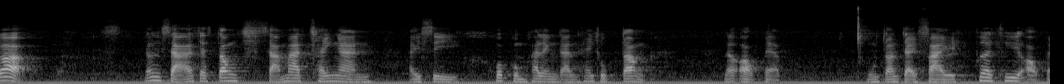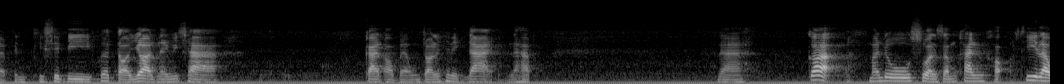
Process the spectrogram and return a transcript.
ก็นักศึกษาจะต้องสามารถใช้งาน IC ควบคุมค่าแรงดันให้ถูกต้อง แล้วออกแบบวงจรจ่ายไฟเพื่อที่ออกแบบเป็น PCB เพื่อต่อยอดในวิชา การออกแบบวงจรอิเล็กทรอนิกส์ได้นะครับนะ ก็มาดูส่วนสำคัญของที่เรา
